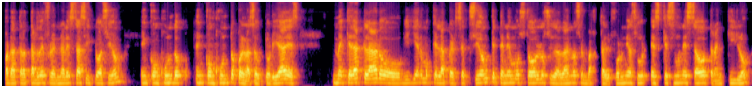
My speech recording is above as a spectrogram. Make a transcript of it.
para tratar de frenar esta situación en conjunto, en conjunto con las autoridades me queda claro, Guillermo, que la percepción que tenemos todos los ciudadanos en Baja California Sur es que es un estado tranquilo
